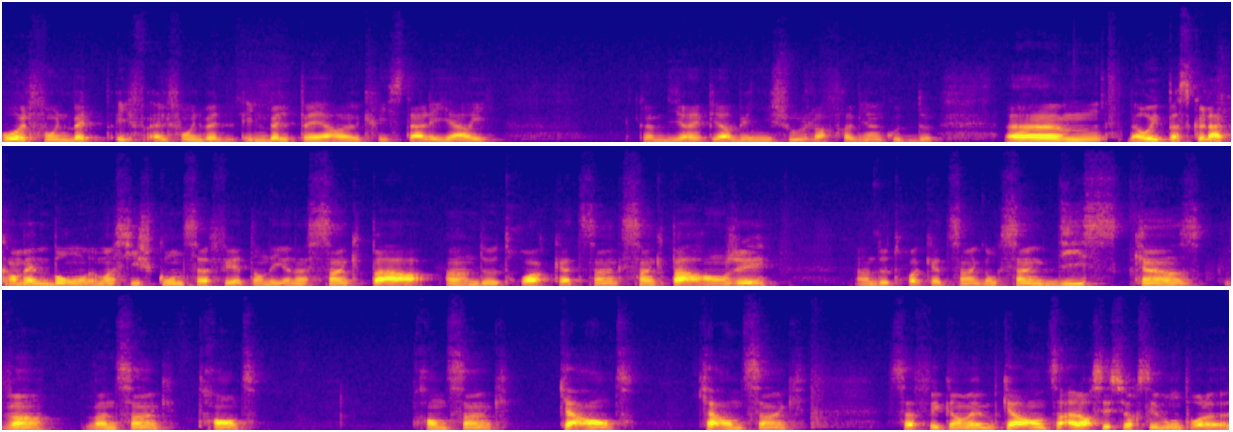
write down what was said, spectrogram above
Oh, elles font une belle, elles font une belle, une belle paire, euh, Crystal et Yari. Comme dirait Pierre Bénichou, je leur ferai bien un coup de deux. Euh, bah oui, parce que là, quand même, bon, moi, si je compte, ça fait, attendez, il y en a 5 par 1, 2, 3, 4, 5, 5 par rangée. 1, 2, 3, 4, 5, donc 5, 10, 15, 20, 25, 30, 35, 40, 45. Ça fait quand même 45. Alors, c'est sûr que c'est bon, pour la,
